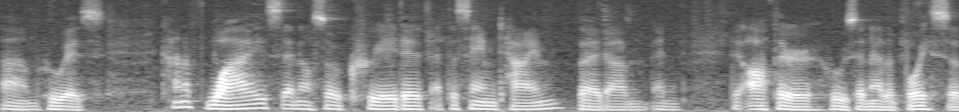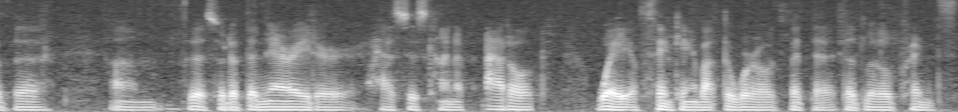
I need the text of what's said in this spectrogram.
um, who is kind of wise and also creative at the same time. But um, and the author, who's another voice of the um, the sort of the narrator, has this kind of adult way of thinking about the world, but the, the little prince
